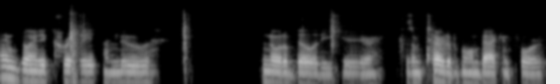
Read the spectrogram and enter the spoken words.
I'm going to create a new notability here because I'm tired of going back and forth.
